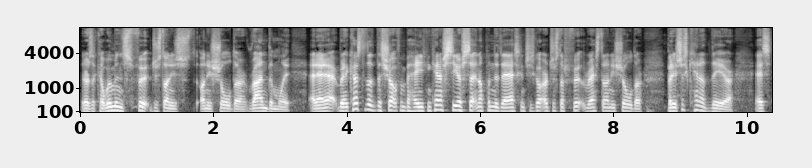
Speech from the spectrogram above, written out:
there's like a woman's foot just on his on his shoulder randomly, and then uh, when it comes to the, the shot from behind, you can kind of see her sitting up on the desk, and she's got her just her foot resting on his shoulder, but it's just kind of there. It's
